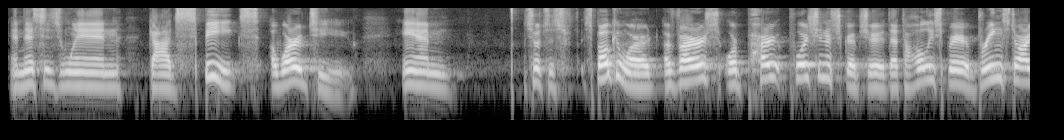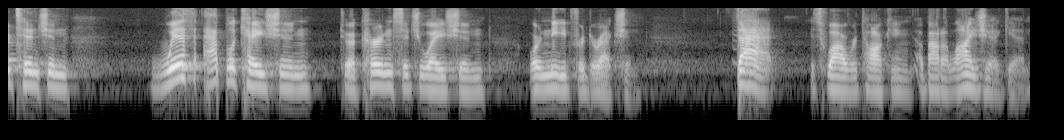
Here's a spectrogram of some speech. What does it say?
And this is when God speaks a word to you. And so it's a spoken word, a verse or portion of scripture that the Holy Spirit brings to our attention with application to a current situation or need for direction. That is why we're talking about Elijah again.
